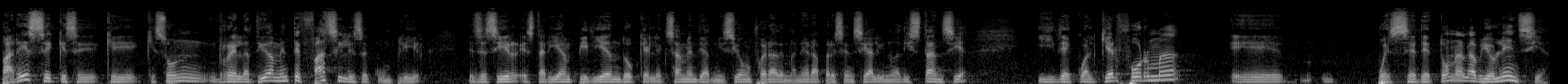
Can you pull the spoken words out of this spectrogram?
parece que, se, que, son relativamente fáciles de cumplir, es decir, estarían pidiendo que el examen de admisión fuera de manera presencial y no a distancia, y de cualquier forma, eh, pues se detona la violencia.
